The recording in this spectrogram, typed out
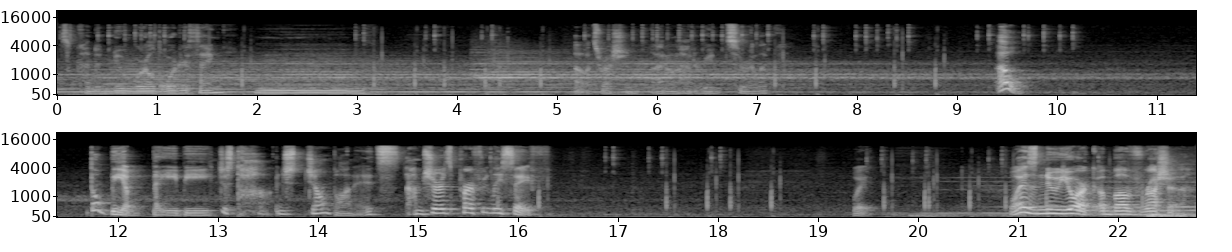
It's kind of new world order thing. Mm. Oh, it's Russian. I don't know how to read Cyrillic. Oh! Don't be a baby. Just just jump on it. It's I'm sure it's perfectly safe. Wait. Why is New York above Russia?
